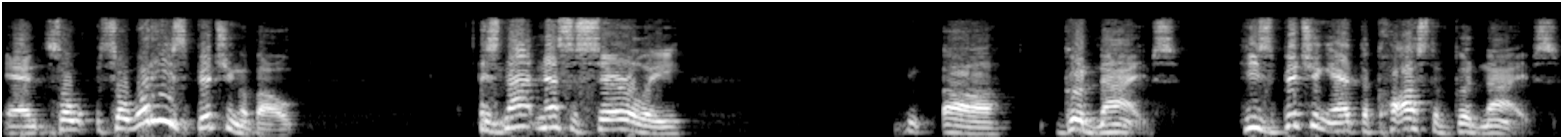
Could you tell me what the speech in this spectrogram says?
And so so what he's bitching about is not necessarily uh, good knives. He's bitching at the cost of good knives.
